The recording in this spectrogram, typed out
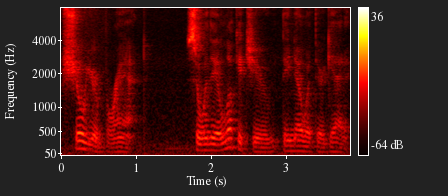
show your brand. So when they look at you, they know what they're getting.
